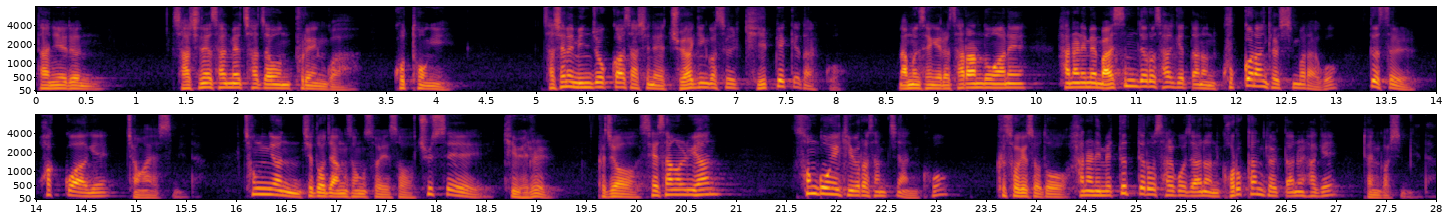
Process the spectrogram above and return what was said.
다니엘은 자신의 삶에 찾아온 불행과 고통이 자신의 민족과 자신의 죄악인 것을 깊게 깨닫고 남은 생애를 살아가는 동안에 하나님의 말씀대로 살겠다는 굳건한 결심을 하고 뜻을 확고하게 정하였습니다. 청년 지도장 성소에서 출세의 기회를 그저 세상을 위한 성공의 기회로 삼지 않고 그 속에서도 하나님의 뜻대로 살고자 하는 거룩한 결단을 하게 된 것입니다.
